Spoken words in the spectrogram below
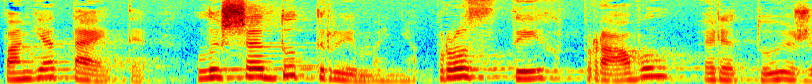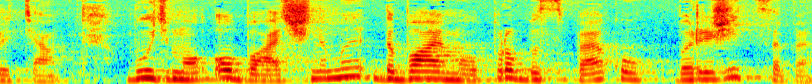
Пам'ятайте, лише дотримання простих правил рятує життя. Будьмо обачними, дбаймо про безпеку, бережіть себе.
